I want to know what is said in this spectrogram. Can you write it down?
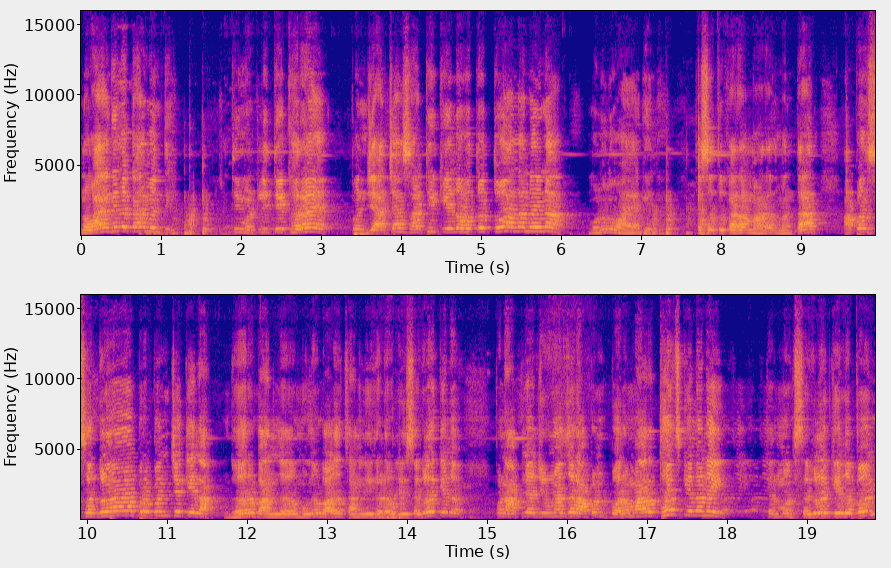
न वाया गेलं काय? म्हणते. ती म्हटली ते खरं आहे पण ज्याच्यासाठी केलं होतं तो आला नाही ना म्हणून वाया गेलं. तसं तुकाराम महाराज म्हणतात आपण सगळा प्रपंच केला. घर बांधलं मुलं बाळ चांगली घडवली सगळं केलं. पण आपल्या जीवनात जर आपण परमार्थच केला नाही तर मग सगळं केलं पण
